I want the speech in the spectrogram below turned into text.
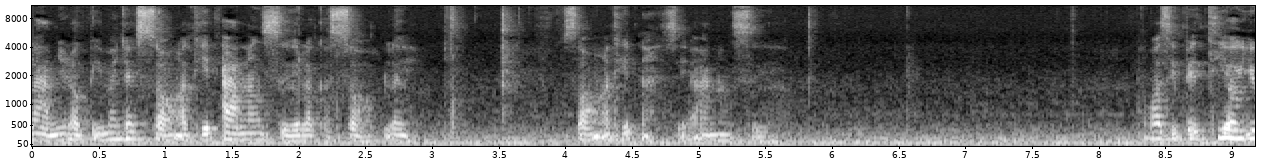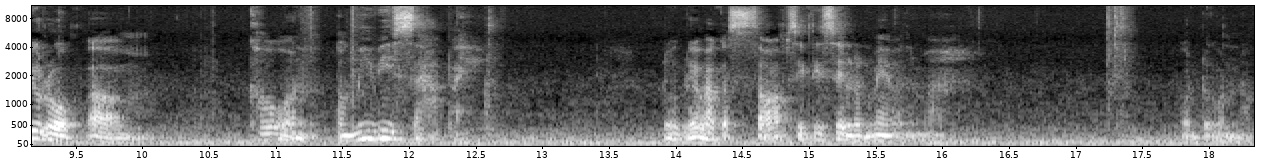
ร้านนี้เราปีมาจากสองอาทิตย์อ่านหนังสือแล้วก็สอบเลยสองอาทิตย์นะสิอ่านหนังสือเพราะว่าสิไปเที่ยวยุโรปเอ่อเขาต้องมีวีซ่าไป รูปเรียกว่าก็สอบซิติเซนรถแม่มันมาอดโดนเนาะ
